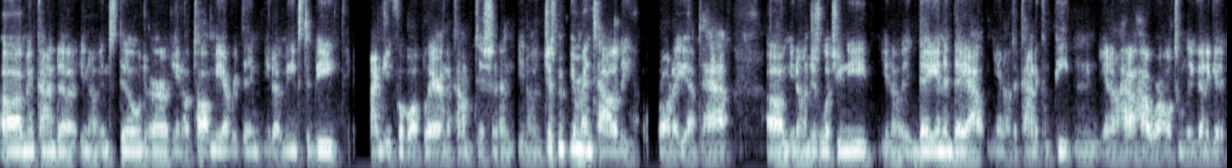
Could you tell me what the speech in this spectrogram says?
um, and kind of you know instilled or you know taught me everything you know it means to be IMG football player in the competition, and you know just your mentality overall that you have to have. Um, you know, and just what you need, you know, day in and day out, you know, to kind of compete and, you know, how, how we're ultimately going to get,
